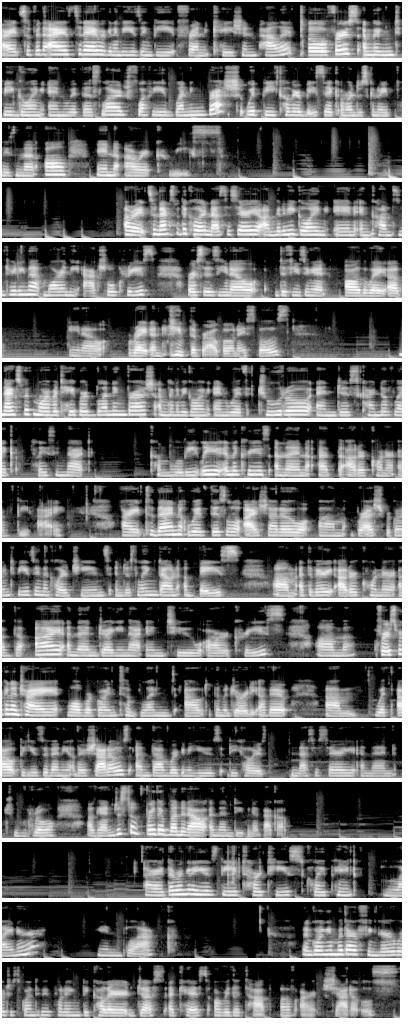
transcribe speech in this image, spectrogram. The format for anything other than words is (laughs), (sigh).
Alright, so for the eyes today, we're going to be using the Friendcation palette. So first, I'm going to be going in with this large, fluffy blending brush with the color Basic, and we're just going to be placing that all in our crease. Alright, so next with the color necessary, I'm going to be going in and concentrating that more in the actual crease versus, you know, diffusing it all the way up, you know, right (laughs) underneath the brow bone, I suppose. Next, with more of a tapered blending brush, I'm going to be going in with Churro and just kind of like placing that completely in the crease and then at the outer corner of the eye. Alright, so then with this little eyeshadow um, brush, we're going to be using the color Cheens and just laying down a base um, at the very outer corner of the eye and then dragging that into our crease. Um, first, we're going to try, well, we're going to blend out the majority of it um, without the use of any other shadows, and then we're going to use the colors necessary and then churro again just to further blend it out and then deepen it back up. Alright, then we're to use the Tarteist Clay Paint Liner in black. Then going in with our finger, we're just going to be putting the color Just a Kiss over the top of our shadows.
